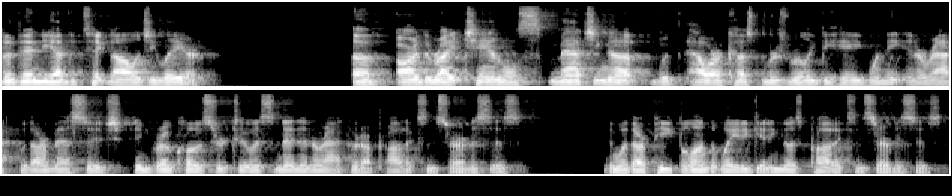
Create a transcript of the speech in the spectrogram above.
But then you have the technology layer of are the right channels matching up with how our customers really behave when they interact with our message and grow closer to us and then interact with our products and services and with our people on the way to getting those products and services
